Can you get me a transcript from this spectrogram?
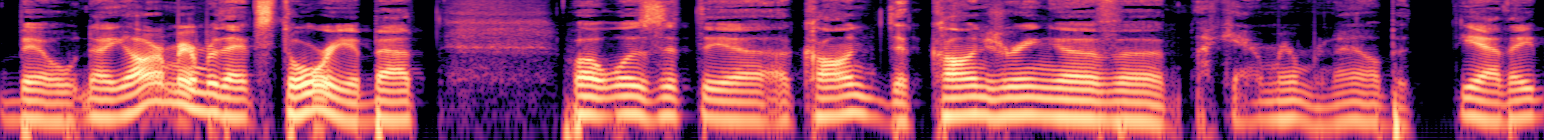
bell. Now y'all remember that story about what was it the uh, con the conjuring of uh, I can't remember now, but yeah, they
